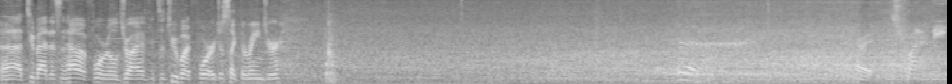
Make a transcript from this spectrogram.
Uh, too bad it doesn't have a four-wheel drive. It's a 2x4 just like the Ranger. Alright, let's find the...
